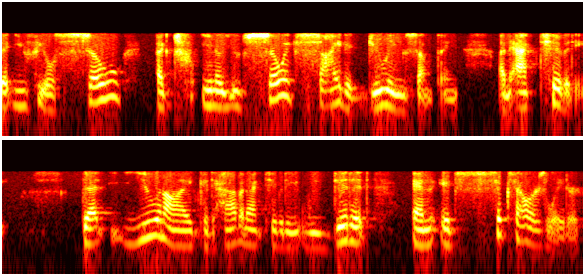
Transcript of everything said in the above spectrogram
that you feel so, you know, you're so excited doing something, an activity, that you and I could have an activity. We did it, and it's six hours later,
